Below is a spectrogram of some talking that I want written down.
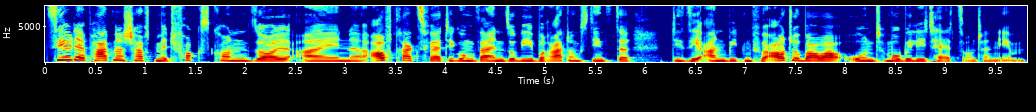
Ziel der Partnerschaft mit Foxconn soll eine Auftragsfertigung sein sowie Beratungsdienste, die sie anbieten für Autobauer und Mobilitätsunternehmen.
